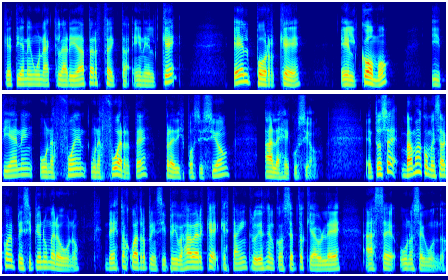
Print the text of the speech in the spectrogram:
que tienen una claridad perfecta en el qué, el por qué, el cómo y tienen una, fuerte predisposición a la ejecución. Entonces, vamos a comenzar con el principio número uno de estos cuatro principios y vas a ver que, que, están incluidos en el concepto que hablé hace unos segundos.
